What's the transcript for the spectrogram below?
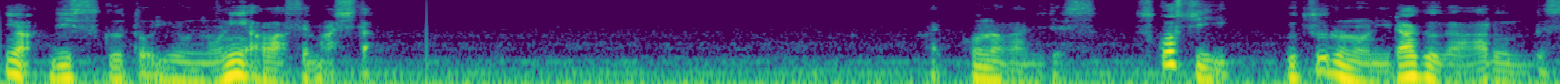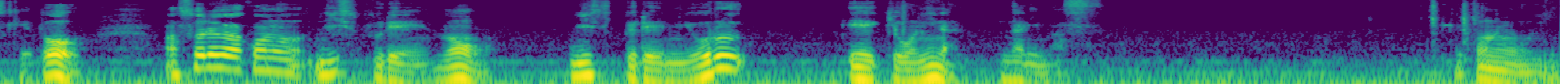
今、ディスクというのに合わせました。はい、こんな感じです。少し映るのにラグがあるんですけど、まあ、それはこのディスプレイの、ディスプレイによる影響になります。このように。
